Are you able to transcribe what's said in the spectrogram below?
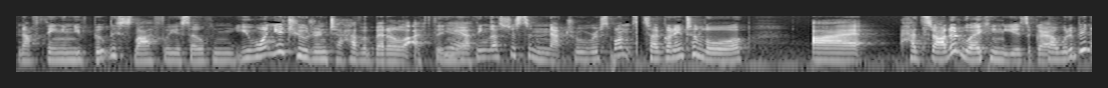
nothing and you've built this life for yourself and you want your children to have a better life than you, I think that's just a natural response. So I got into law. I had started working years ago. I would have been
